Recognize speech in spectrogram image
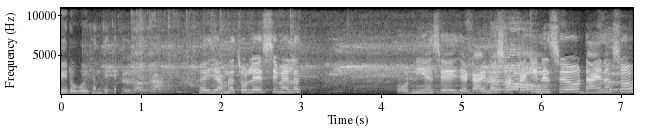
বেরোবো এখান থেকে। এই যে আমরা চলে এসেছি মেলা। ও নিয়েছে এই যে ডাইনোসরটা কিনেছে ও ডাইনোসর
